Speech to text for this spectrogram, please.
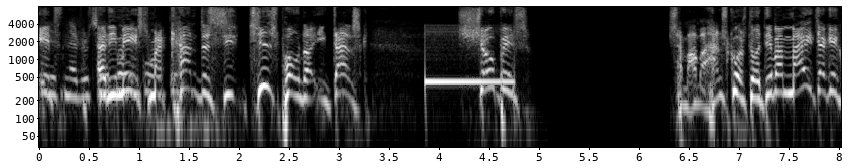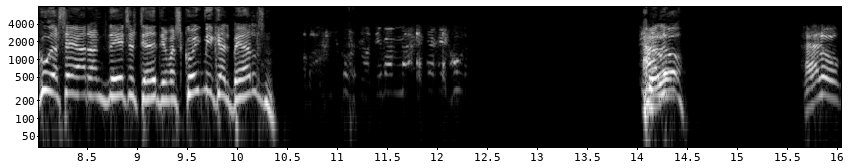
et er af de det mest markante tidspunkter i dansk showbiz. Som om, at han skulle have stået. Det var mig, der gik ud og sagde, at der er en læge til stede. Det var sgu ikke Michael Bertelsen. Hallo? Hallo?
